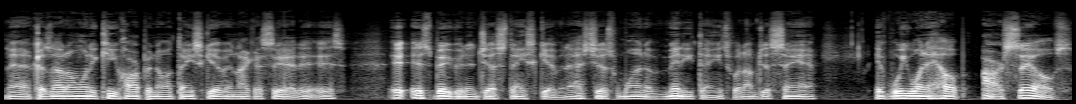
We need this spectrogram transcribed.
because I don't want to keep harping on Thanksgiving. Like I said, it, it's it, it's bigger than just Thanksgiving. That's just one of many things. But I'm just saying, if we want to help ourselves,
